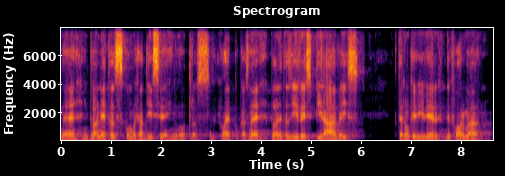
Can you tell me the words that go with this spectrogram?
né? em planetas, como já disse em outras épocas, né? planetas irrespiráveis, terão que viver de forma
